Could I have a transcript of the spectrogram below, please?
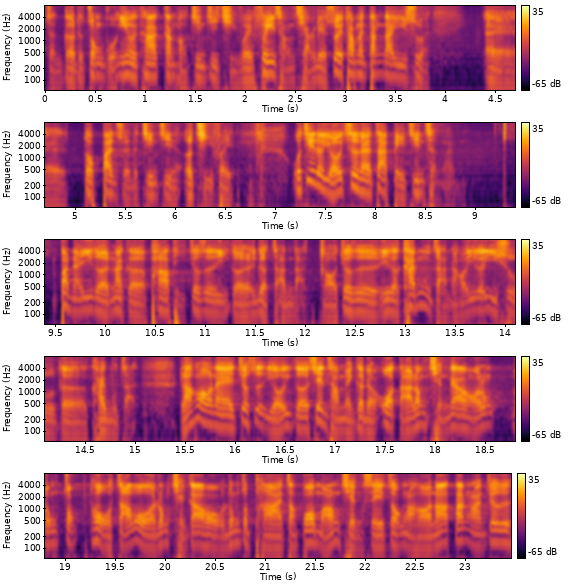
整个的中国，因为它刚好经济起飞非常强烈，所以他们当代艺术呃都伴随着经济而起飞。我记得有一次呢，在北京城啊。办了一个那个 party，就是一个一个展览哦，就是一个开幕展，然后一个艺术的开幕展。然后呢，就是有一个现场每个人哇，大家拢请了哦，拢拢做哦，查某拢请到哦，拢做派，查甫嘛拢请西装了哈。然后当然就是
